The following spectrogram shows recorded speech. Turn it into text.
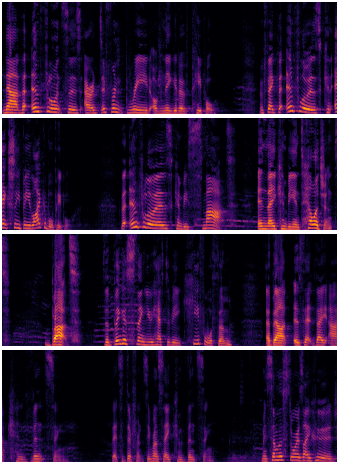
Now, the influencers are a different breed of negative people. In fact, the influencers can actually be likable people. The influencers can be smart and they can be intelligent, but the biggest thing you have to be careful with them about is that they are convincing. That's the difference. Everyone say convincing. convincing. I mean, some of the stories I heard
